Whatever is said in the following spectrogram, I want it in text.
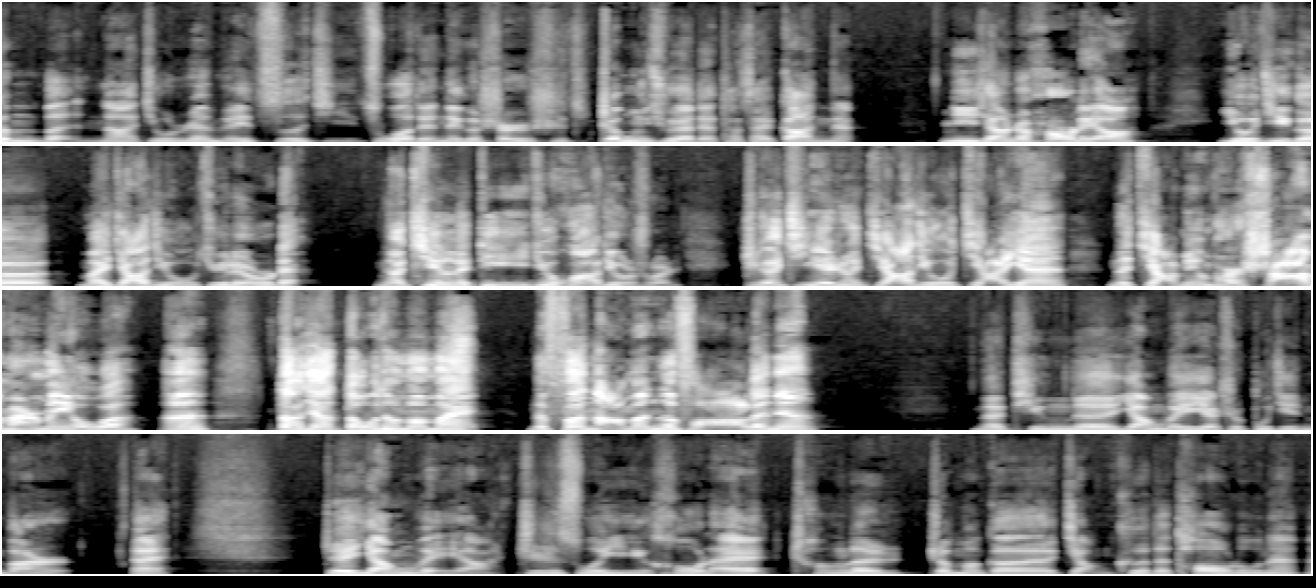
根本呢就认为自己做的那个事儿是正确的，他才干呢。你像这号里啊，有几个卖假酒拘留的，那进来第一句话就是说：“这街上假酒、假烟，那假名牌啥玩意儿没有啊？嗯，大家都他妈卖，那犯哪门子法了呢？”那听的杨伟也是不禁莞尔。哎，这杨伟啊，之所以后来成了这么个讲课的套路呢，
